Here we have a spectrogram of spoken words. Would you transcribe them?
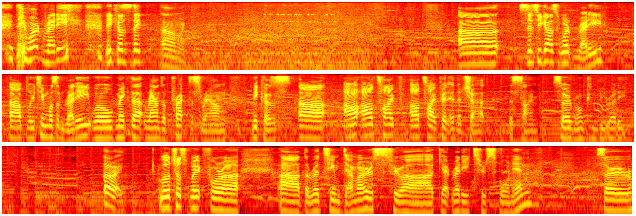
they weren't ready because they. Oh my. Uh, since you guys weren't ready, uh, blue team wasn't ready. We'll make that round a practice round because uh, I'll I'll type I'll type it in the chat this time so everyone can be ready. All right, we'll just wait for uh uh, the red team demos to uh, get ready to spawn in. So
